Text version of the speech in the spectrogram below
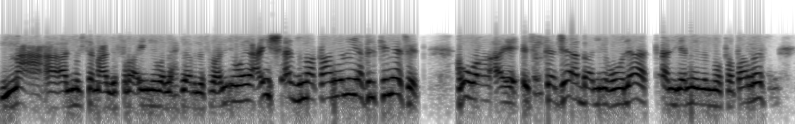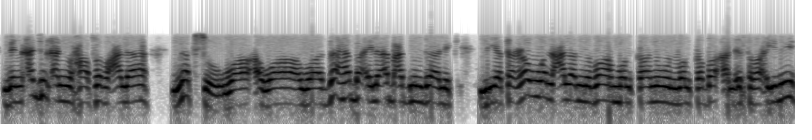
مع المجتمع الإسرائيلي والأحزاب الإسرائيلية ويعيش أزمة قانونية في الكنيست هو استجاب لغولات اليمين المتطرف من أجل أن يحافظ على نفسه و و وذهب إلى أبعد من ذلك ليتغول على النظام والقانون والقضاء الإسرائيلي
